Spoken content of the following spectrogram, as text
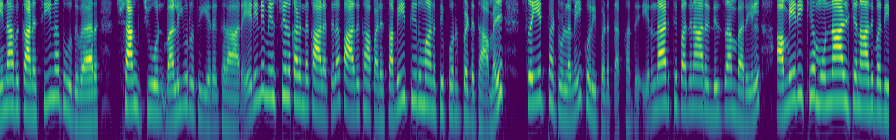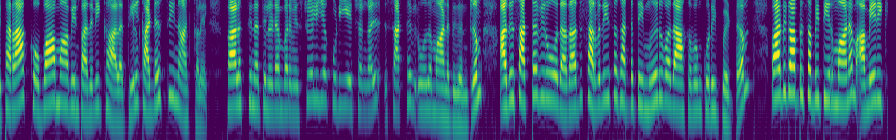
ஐநாவுக்கான சீன தூதுவர் ஷாங் ஜூன் வலியுறுத்தியிருக்கிறார். எனினும் இஸ்ரேல் கடந்த காலத்தில் பாதுகாப்பான சபை தீர்மானத்தை பொருட்படுத்தாமல் செயற்பட்டுள்ளமை குறிப்பிடத்தக்கது. இரண்டாயிரத்தி பதினாறு டிசம்பரில் அமெரிக்க முன்னாள் ஜனாதிபதி பராக் ஒபாமாவின் பதவிக்காலத்தில் கடைசி நாட்களில் பாலஸ்தீனத்தில் இடம்பெறும் இஸ்ரேலிய குடியேற்றங்கள் சட்டவிரோதமானது என்றும் அது சட்டவிரோத அதாவது சர்வதேச சட்டத்தை மீறுவதாகவும் குறிப்பிட்டு பாதுகாப்பு சபை தீர்மானம் அமெரிக்க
